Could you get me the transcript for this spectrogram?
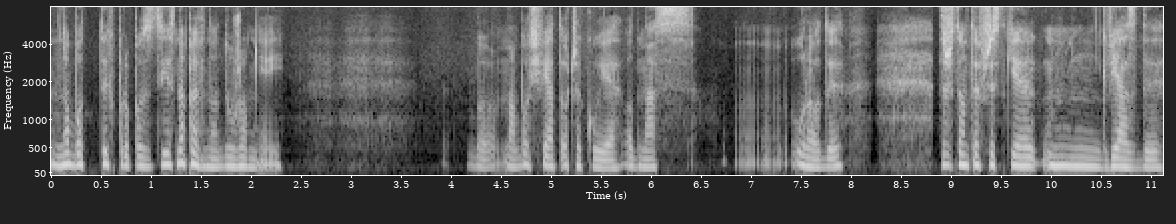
no bo tych propozycji jest na pewno dużo mniej. Bo, no bo świat oczekuje od nas e, urody. Zresztą te wszystkie mm, gwiazdy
